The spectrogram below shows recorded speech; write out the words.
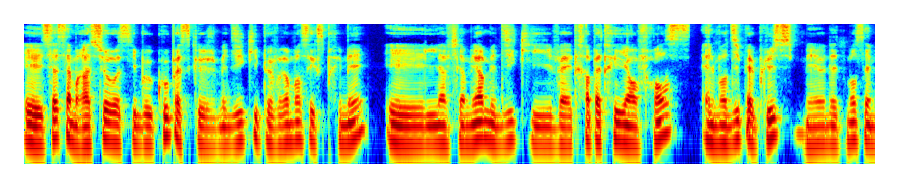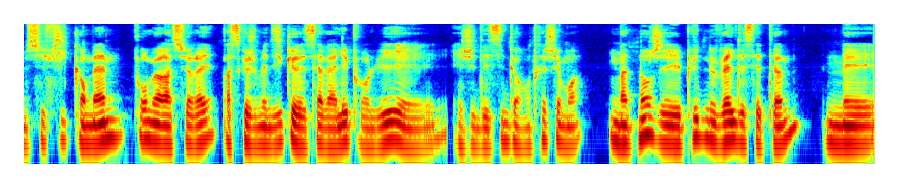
Et ça, ça me rassure aussi beaucoup parce que je me dis qu'il peut vraiment s'exprimer. Et l'infirmière me dit qu'il va être rapatrié en France. Elle m'en dit pas plus, mais honnêtement, ça me suffit quand même pour me rassurer parce que je me dis que ça va aller pour lui et je décide de rentrer chez moi. Maintenant, j'ai plus de nouvelles de cet homme mais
